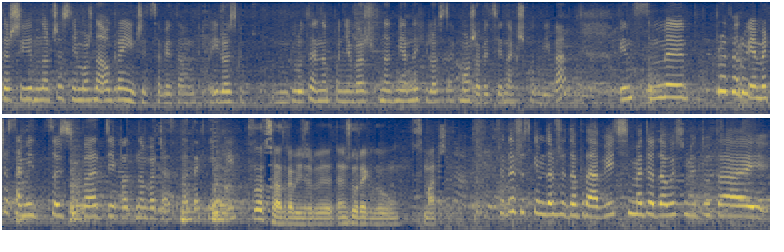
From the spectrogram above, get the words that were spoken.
też jednocześnie można ograniczyć sobie tam ilość glutenu, ponieważ w nadmiernych ilościach może być jednak szkodliwa, więc my preferujemy czasami coś bardziej pod nowoczesne techniki. Co trzeba zrobić, żeby ten żurek był smaczny? Przede wszystkim dobrze doprawić. My dodałyśmy tutaj,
